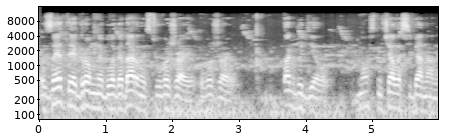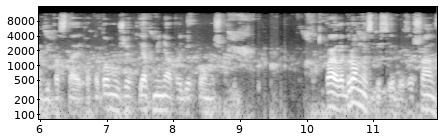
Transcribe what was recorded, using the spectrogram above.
Вот за это я огромная благодарность, уважаю, уважаю. Так бы делал. Но сначала себя на ноги поставить, а потом уже и от меня пойдет помощь. Павел, огромное спасибо за шанс,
